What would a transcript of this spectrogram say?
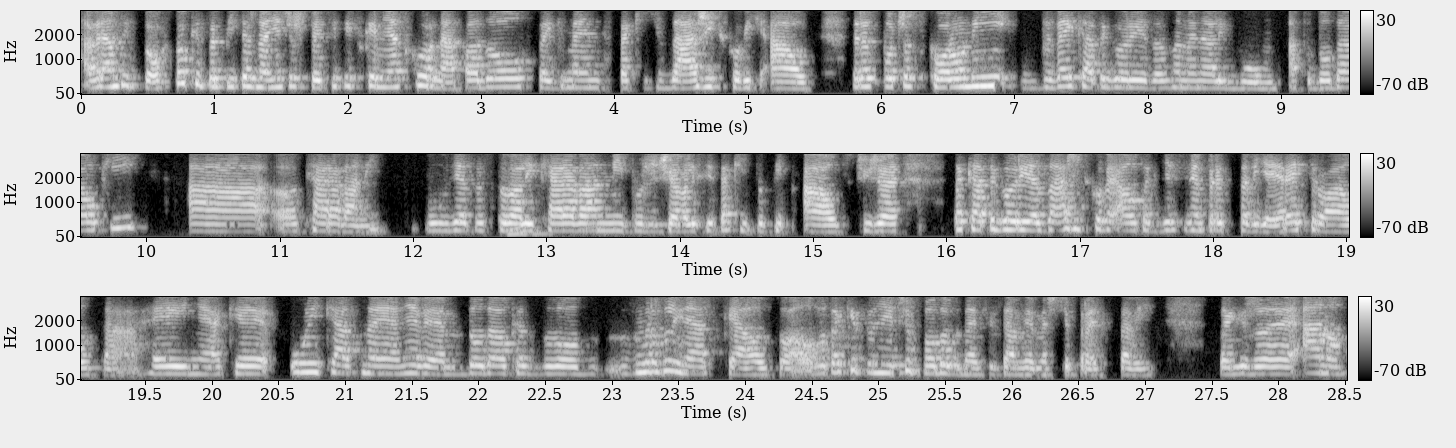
A v rámci tohto, keď sa pýtaš na niečo špecifické, mňa skôr napadol segment takých zážitkových aut. Teraz počas korony dve kategórie zaznamenali boom, a to dodávky a karavany ľudia cestovali karavánmi, požičiavali si takýto typ aut. Čiže tá kategória zážitkové auta, kde si viem predstaviť aj retro auta, hej, nejaké unikátne, ja neviem, dodávka zo zmrzlinárske auto, alebo takéto niečo podobné si tam viem ešte predstaviť. Takže áno,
